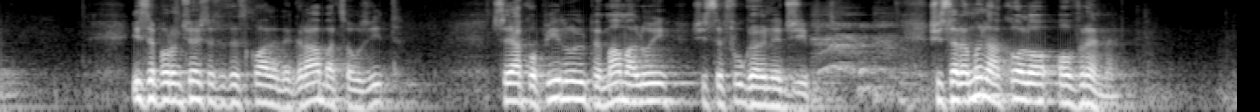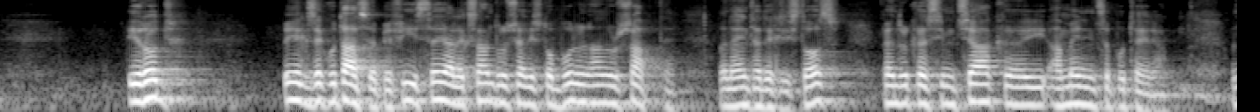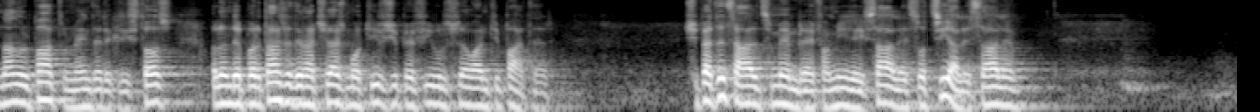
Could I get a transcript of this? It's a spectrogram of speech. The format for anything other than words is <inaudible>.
Îi se poruncește să se scoale de grab, ați auzit? Să ia copilul pe mama lui și să fugă în Egipt. Și să rămână acolo o vreme. Irod îi executase pe fiii săi, Alexandru și Aristobul, în anul șapte, înainte de Hristos, pentru că simțea că îi amenință puterea. În anul 4, înainte de Hristos, îl îndepărtase din același motiv și pe fiul său Antipater. Și pe atâția alți membri ai familiei sale, soții ale sale,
